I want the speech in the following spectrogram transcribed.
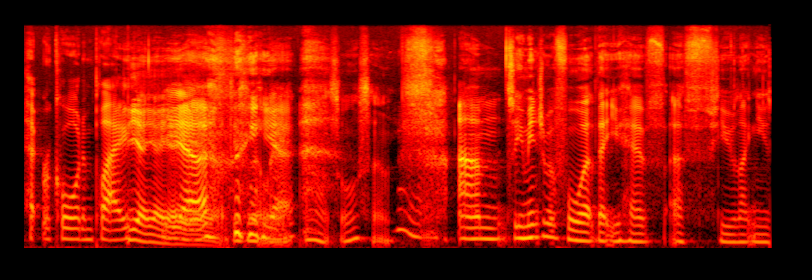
hit record and play. Yeah, yeah, yeah, yeah, Yeah. yeah. Yeah. Oh, it's awesome. Um, so you mentioned before that you have a few like New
